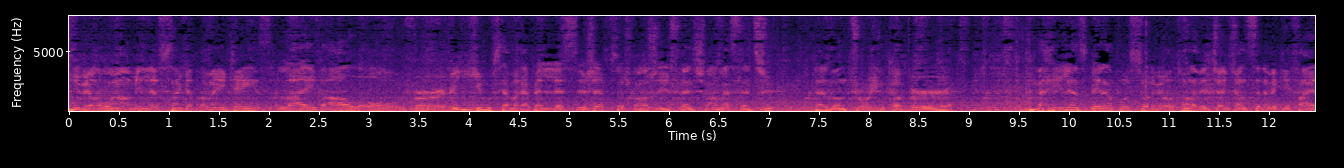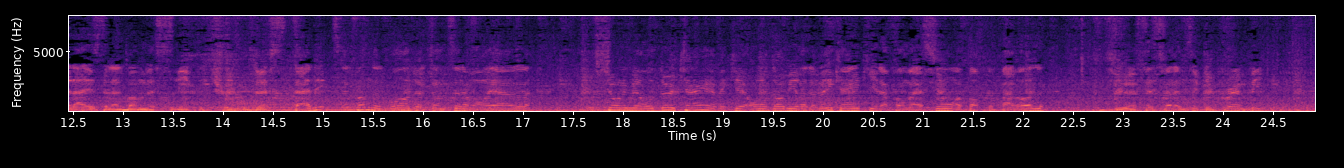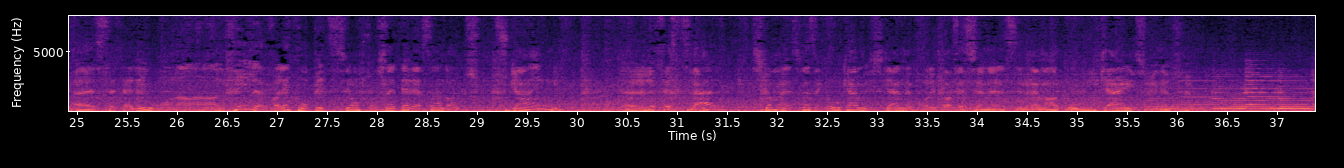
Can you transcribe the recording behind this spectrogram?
numéro 1 en 1995, Live All Over You. Ça me rappelle le cégep, ça, je pense j'ai French en masse là-dessus. L'album Throwing Copper. Marie-Lise Bélan, position numéro 3. On avait Jack Johnson avec les Fire Eyes de l'album Sleep Through the Static. C'est le fun de le voir, Jack Johnson à Montréal. Position numéro 2, Cain avec On dormira demain. Cain qui est la formation porte-parole du euh, Festival de musique de Granby euh, cette année où on a enlevé le volet compétition. Je trouve ça intéressant. Donc, tu, gagnes euh, le festival. C'est comme un espèce de gros camp musical, mais pour les professionnels. C'est vraiment cool. Cain sur Énergie.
